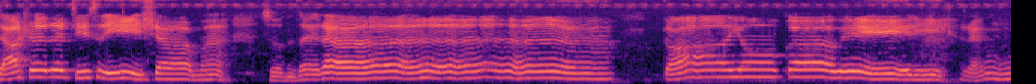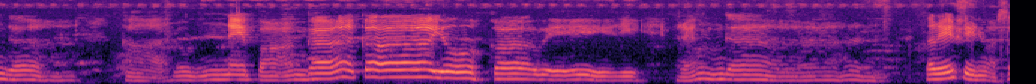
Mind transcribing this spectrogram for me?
ದಾಶರಥಿ ಶ್ರೀಶ್ಯಾಮ ಸುಂದರ ಕಾಯೋ ಕಾವೇರಿ ರಂಗ ಕಾರುಣ್ಯ ಪಾಂಗ ಕಾಯೋ రంగా. హరే శ్రీనివాస.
